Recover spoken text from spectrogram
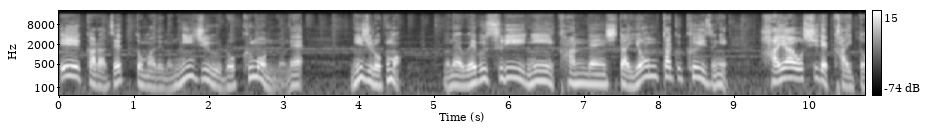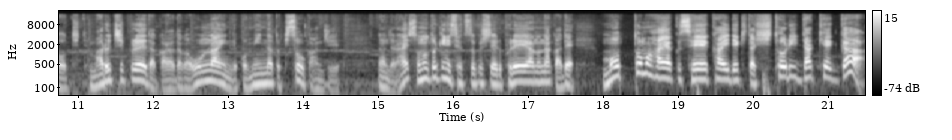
A から Z までの26問のね。26問。のね Web3 に関連した4択クイズに早押しで回答って言ってマルチプレイだからだからオンラインでこうみんなと競う感じなんじゃない？その時に接続しているプレイヤーの中で最も早く正解できた1人だけが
